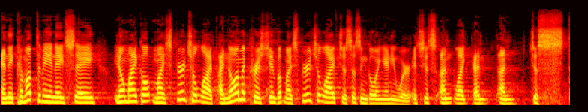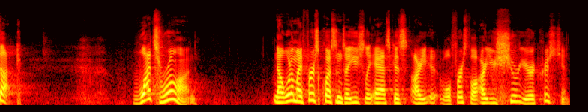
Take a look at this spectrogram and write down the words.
And they come up to me and they say, You know, Michael, my spiritual life, I know I'm a Christian, but my spiritual life just isn't going anywhere. It's just, I'm like, I'm, I'm just stuck. What's wrong? Now, one of my first questions I usually ask is, are you, well, first of all, are you sure you're a Christian?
